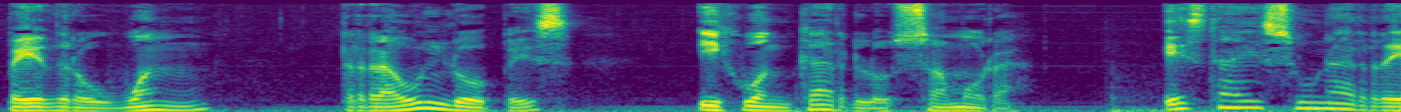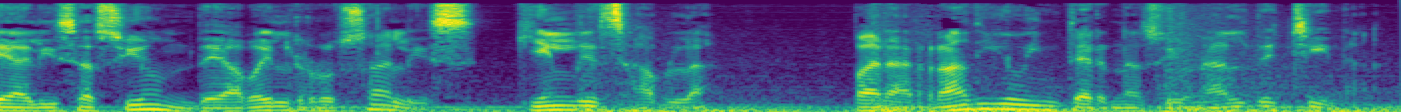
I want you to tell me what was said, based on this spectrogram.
Pedro Wang, Raúl López y Juan Carlos Zamora. Esta es una realización de Abel Rosales, quien les habla para Radio Internacional de China.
